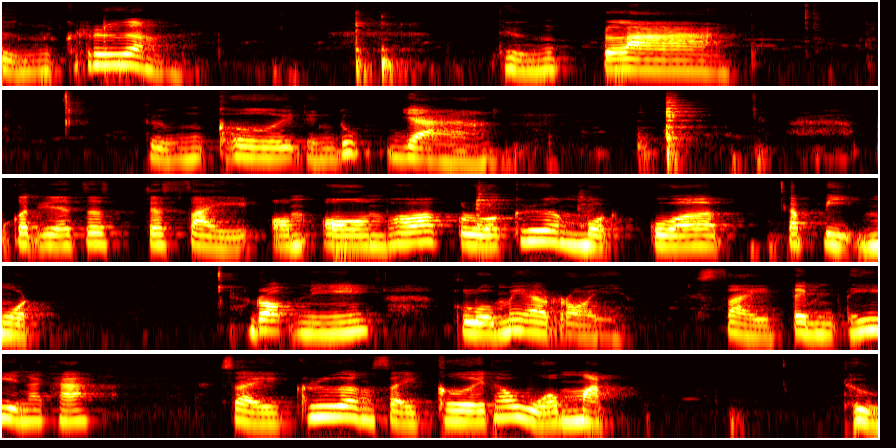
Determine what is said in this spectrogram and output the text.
ถึงเครื่อง ถึงปลา ถึงเคยถึงทุกอย่าง ปกติจะจะใส่ออมๆ เพราะว่ากลัวเครื่องหมดกลัวกะปิหมด รอบนี้กลัวไม่อร่อย ใส่เต็มที่นะคะ ใส่เครื่องใส่เคยถ้าหัวหมัด ถึง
